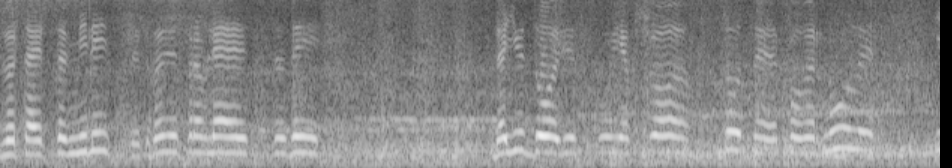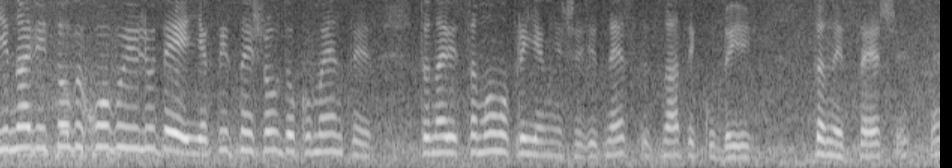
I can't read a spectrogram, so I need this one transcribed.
звертаєшся в міліцію, тебе відправляють сюди, дають довідку, якщо тут не повернули. І навіть то виховує людей. Як ти знайшов документи, то навіть самому приємніше віднести, знати, куди занесеш і все.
